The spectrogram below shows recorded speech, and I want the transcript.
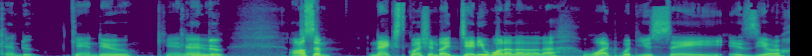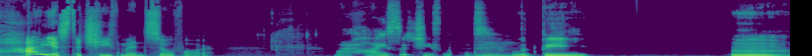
can do. can do. Can, Can do. do. Awesome. Next question by Jenny Walalala. What would you say is your highest achievement so far? My highest achievement Mm. would be hmm.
